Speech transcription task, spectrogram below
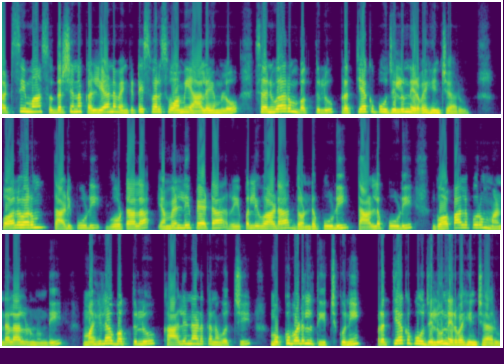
పట్సీమ సుదర్శన కళ్యాణ వెంకటేశ్వర స్వామి ఆలయంలో శనివారం భక్తులు ప్రత్యేక పూజలు నిర్వహించారు. పోలవరం తాడిపూడి గోటాల ఎమ్మెల్యేపేట రేపల్లివాడ దొండపూడి తాళ్ళపూడి గోపాలపురం మండలాల నుండి మహిళా భక్తులు కాలినడకన వచ్చి మొక్కుబడులు తీర్చుకుని ప్రత్యేక పూజలు నిర్వహించారు.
